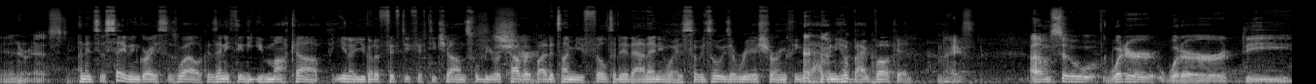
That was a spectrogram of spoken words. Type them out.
Interesting. And it's a saving grace as well, because anything that you muck up, you know, you've got a 50 50 chance will be recovered Sure. by the time you've filtered it out anyway. So it's always a reassuring thing to have in your back pocket. Nice. Um, so what are what are the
